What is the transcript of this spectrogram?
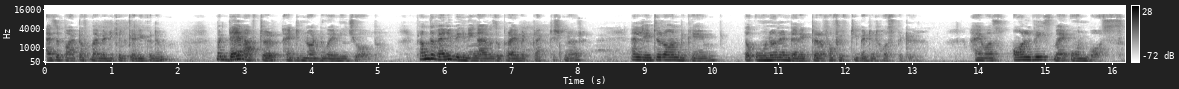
as a part of my medical curriculum, but thereafter I did not do any job. From the very beginning, I was a private practitioner and later on became the owner and director of a 50 bedded hospital. I was always my own boss.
